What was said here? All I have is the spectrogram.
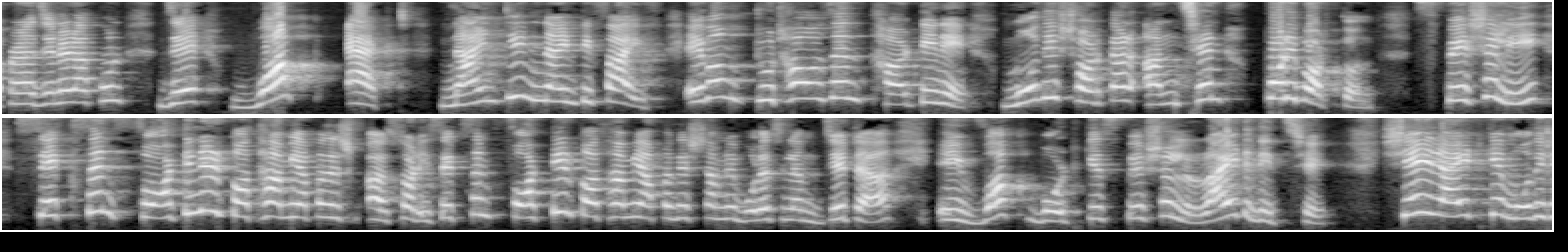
আপনারা জেনে রাখুন যে ওয়াক অ্যাক্ট নাইনটিন এবং টু থাউজেন্ড থার্টিনে মোদী সরকার আনছেন পরিবর্তন। স্পেশালি সেকশন ফোরটিনের কথা আমি আপনাদের সরি সেকশন ফর্টির কথা আমি আপনাদের সামনে বলেছিলাম, যেটা এই ওয়াক বোর্ডকে স্পেশাল রাইট দিচ্ছে। সেই রাইটকে মোদী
